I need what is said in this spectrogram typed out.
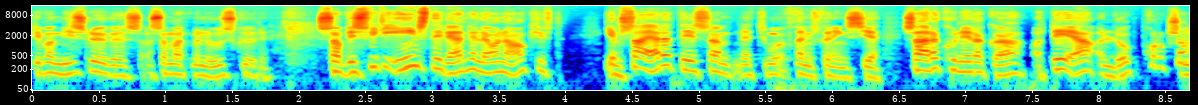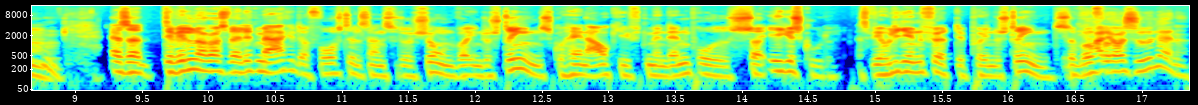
Det var mislykkedes, og så måtte man udskyde det. Så hvis vi er de eneste i verden, der laver en afgift, jamen så er der det, som Naturfredningsforeningen siger, så er der kun et at gøre, og det er at lukke produktionen. Mm. Altså, det ville nok også være lidt mærkeligt at forestille sig en situation, hvor industrien skulle have en afgift, men landbruget så ikke skulle. Altså, vi har jo lige indført det på industrien, så jamen, hvorfor... har det også i udlandet.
